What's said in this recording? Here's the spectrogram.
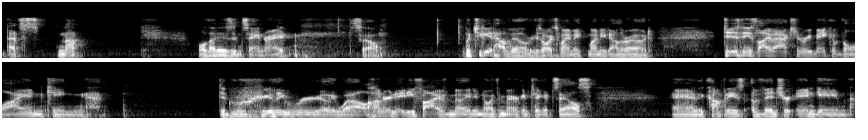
that's not. Well, that is insane, right? So, but you get how Vail Resorts might make money down the road. Disney's live action remake of The Lion King did really, really well. 185 million in North American ticket sales. And the company's Avenger Endgame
